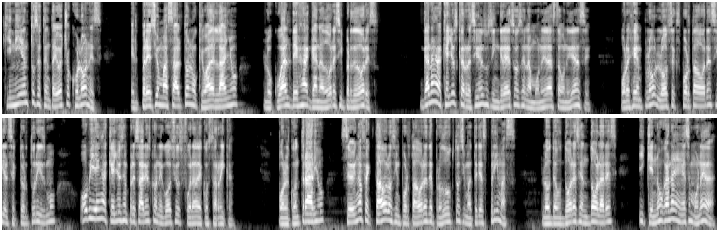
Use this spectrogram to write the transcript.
578 colones, el precio más alto en lo que va del año lo cual deja ganadores y perdedores. Ganan aquellos que reciben sus ingresos en la moneda estadounidense, por ejemplo, los exportadores y el sector turismo, o bien aquellos empresarios con negocios fuera de Costa Rica. Por el contrario, se ven afectados los importadores de productos y materias primas, los deudores en dólares y que no ganan en esa moneda,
